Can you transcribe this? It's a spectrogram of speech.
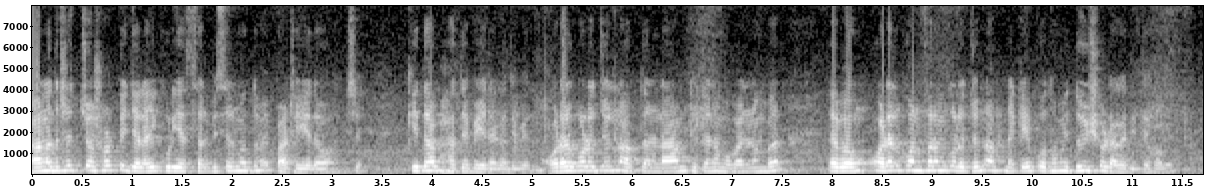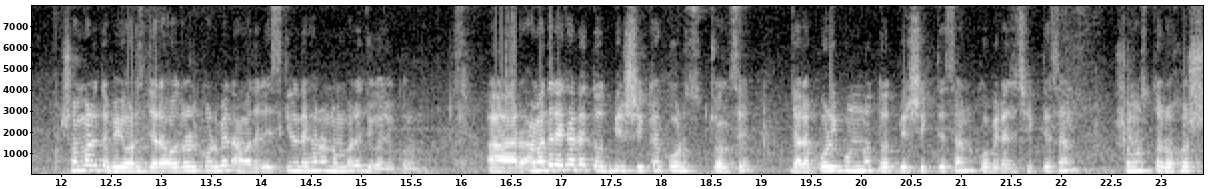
বাংলাদেশের চৌষট্টি জেলায় কুরিয়ার সার্ভিসের মাধ্যমে পাঠিয়ে দেওয়া হচ্ছে। কিতাব হাতে পেয়ে টাকা দেবেন। অর্ডার করার জন্য আপনার নাম, ঠিকানা, মোবাইল নম্বর এবং অর্ডার কনফার্ম করার জন্য আপনাকে প্রথমে দুইশো টাকা দিতে হবে। সম্মানিত ভিউয়ার্স যারা অর্ডার করবেন, আমাদের স্ক্রিনে দেখানো নম্বরে যোগাযোগ করুন। আর আমাদের এখানে তদবির শিক্ষা কোর্স চলছে। যারা পরিপূর্ণ তদবির শিখতে চান কবিরাজি শিখতে চান সমস্ত রহস্য,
